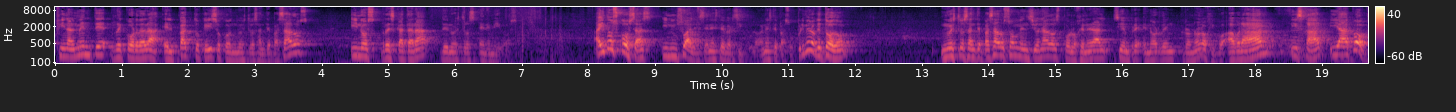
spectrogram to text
finalmente recordará el pacto que hizo con nuestros antepasados y nos rescatará de nuestros enemigos. Hay dos cosas inusuales en este versículo, en este paso. Primero que todo, nuestros antepasados son mencionados por lo general siempre en orden cronológico. Abraham, Isaac y Jacob.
